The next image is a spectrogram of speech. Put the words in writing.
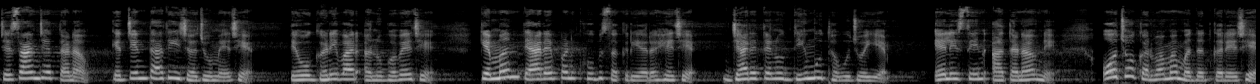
જે સાંજે તણાવ કે ચિંતાથી જજુમે છે, તેઓ ઘણીવાર અનુભવે છે કે મન ત્યારે પણ ખૂબ સક્રિય રહે છે, જ્યારે તેનું ધીમું થવું જોઈએ. એલિસિન આ તણાવને ઓછો કરવામાં મદદ કરે છે.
